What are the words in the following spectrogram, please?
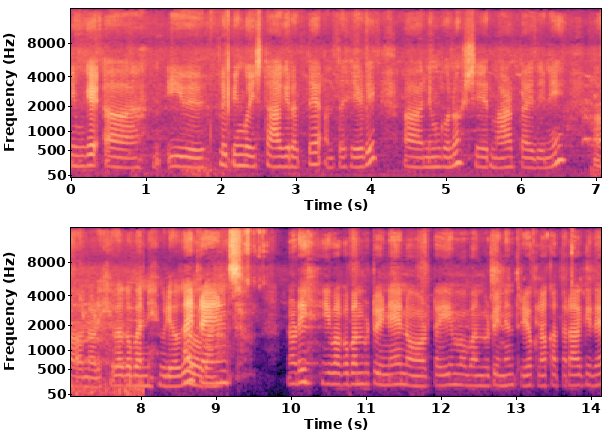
ನಿಮಗೆ ಈ ಕ್ಲಿಪ್ಪಿಂಗು ಇಷ್ಟ ಆಗಿರುತ್ತೆ ಅಂತ ಹೇಳಿ ನಿಮಗೂ ಶೇರ್ ಮಾಡ್ತಾ ಇದ್ದೀನಿ. ನೋಡಿ ಇವಾಗ ಬನ್ನಿ ವಿಡಿಯೋಗೆ ಫ್ರೆಂಡ್ಸ್ ನೋಡಿ ಇವಾಗ ಬಂದ್ಬಿಟ್ಟು ಇನ್ನೇನು ಟೈಮ್ ಬಂದ್ಬಿಟ್ಟು ಇನ್ನೇನು ತ್ರೀ ಓ ಕ್ಲಾಕ್ ಆ ಥರ ಆಗಿದೆ.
